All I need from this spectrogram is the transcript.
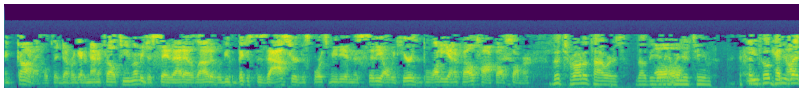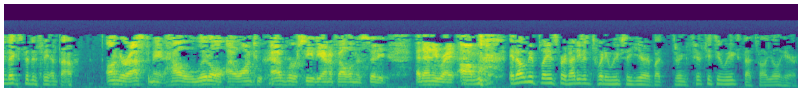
And God, I hope they never get an NFL team. Let me just say that out loud. It would be the biggest disaster to sports media in this city. All we hear is bloody NFL talk all summer. The Toronto Towers. That'll be Oh. your team. And they'll be right next to the fan tower. underestimate how little I want to ever see the NFL in the city. At any rate, um, It only plays for not even 20 weeks a year, but during 52 weeks, that's all you'll hear.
